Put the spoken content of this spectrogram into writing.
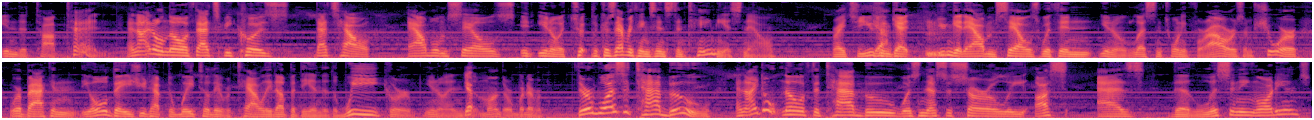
in the top 10. And I don't know if that's because that's how album sales it you know, it took because everything's instantaneous now right? So you Yeah. can get you can get album sales within you know less than 24 hours, I'm sure. Where back in the old days, you'd have to wait till they were tallied up at the end of the week or you know end Yep. of the month or whatever. There was a taboo, and I don't know if the taboo was necessarily us as the listening audience,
